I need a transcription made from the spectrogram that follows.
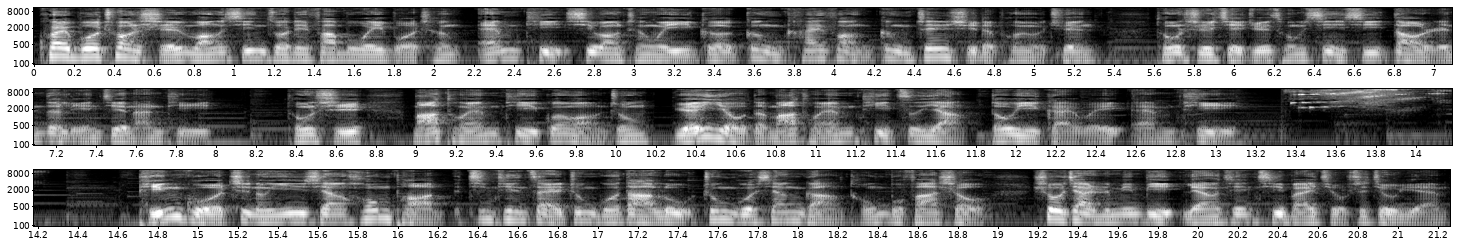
快播创始人王鑫昨天发布微博称，MT 希望成为一个更开放、更真实的朋友圈，同时解决从信息到人的连接难题。同时，马桶 MT 官网中原有的马桶 MT 字样都已改为 MT。苹果智能音箱 HomePod 今天在中国大陆、中国香港同步发售，售价人民币两千七百九十九元。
